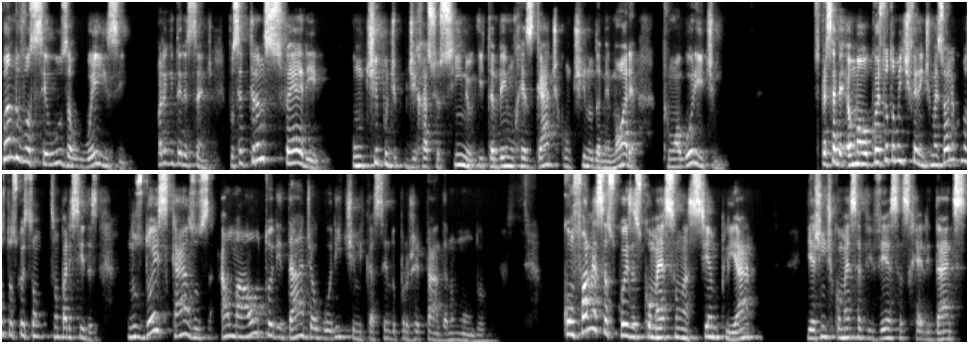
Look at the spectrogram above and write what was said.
Quando você usa o Waze, olha que interessante, você transfere um tipo de, de raciocínio e também um resgate contínuo da memória para um algoritmo. Você percebe? É uma coisa totalmente diferente, mas olha como as duas coisas são, são parecidas. Nos dois casos, há uma autoridade algorítmica sendo projetada no mundo. Conforme essas coisas começam a se ampliar e a gente começa a viver essas realidades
